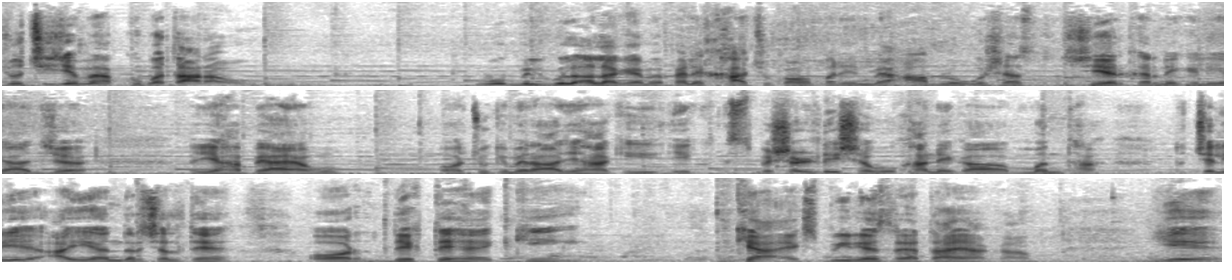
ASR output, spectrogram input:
जो चीज़ें मैं आपको बता रहा हूँ, वो बिल्कुल अलग है। मैं पहले खा चुका हूँ, पर इनमें आप लोगों को शायद शेयर करने के लिए आज यहाँ पे आया हूँ। और चूँकि मेरा आज यहाँ की एक स्पेशल डिश है वो खाने का मन था तो चलिए आइए अंदर चलते हैं और देखते हैं कि क्या एक्सपीरियंस रहता है यहाँ का। ये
